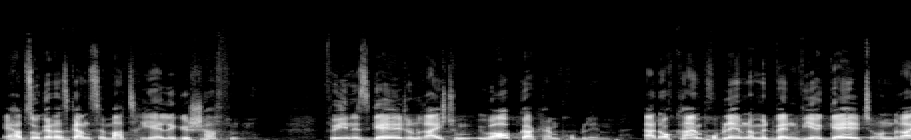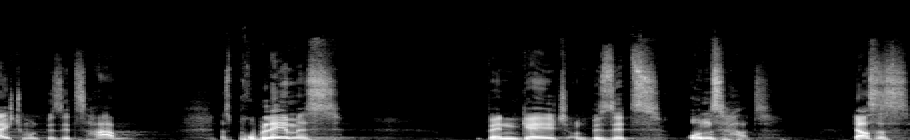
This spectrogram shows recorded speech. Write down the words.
er hat sogar das ganze Materielle geschaffen. Für ihn ist Geld und Reichtum überhaupt gar kein Problem. Er hat auch kein Problem damit, wenn wir Geld und Reichtum und Besitz haben. Das Problem ist, wenn Geld und Besitz uns hat. Das ist,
